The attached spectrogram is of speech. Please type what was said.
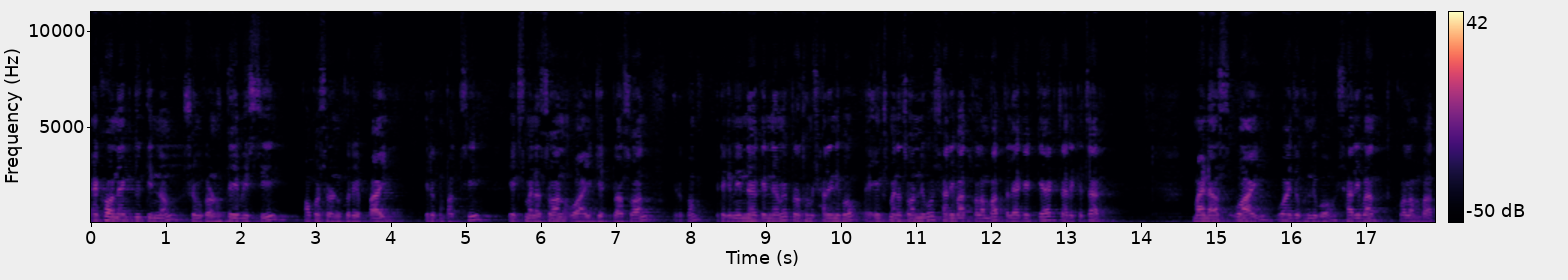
এখন এক, দুই, তিন নং সমীকরণ হতে এবিসি অপসারণ করে পাই। এরকম পাচ্ছি। X minus one Y Z plus one এরকম। এটাকে নির্ণায়কের নিয়মে প্রথমে সারি নিব। এক্স মাইনাস ওয়ান নিব, সারি বাদ, কলাম বাদ, তাহলে এক, একে, এক, চার, একে, চার। মাইনাস ওয়াই ওয়াই যখন নিব সারি বাদ, কলাম বাদ,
